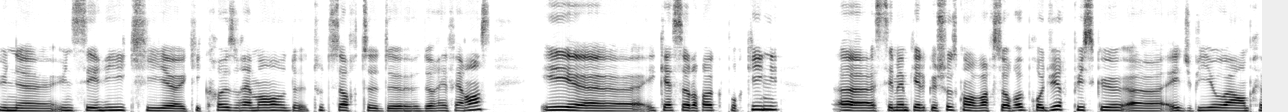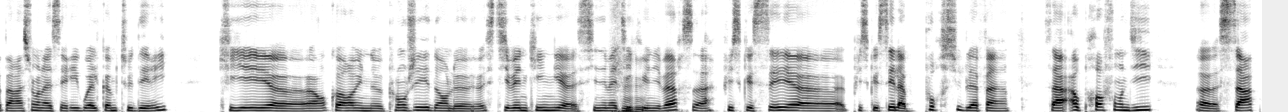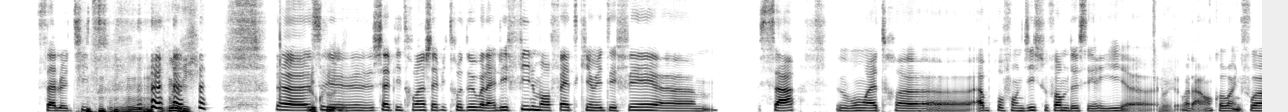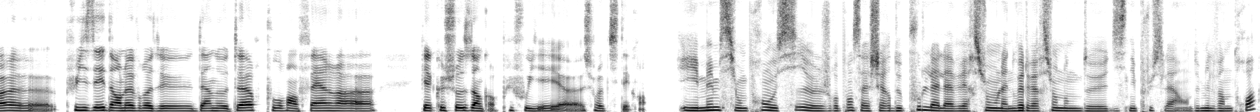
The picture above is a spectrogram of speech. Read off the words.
une, une série qui, qui creuse vraiment de toutes sortes de références et, euh, et Castle Rock pour King, euh, c'est même quelque chose qu'on va voir se reproduire puisque euh, HBO a en préparation la série Welcome to Derry, qui est euh, encore une plongée dans le Stephen King euh, Cinematic Universe, euh, puisque c'est euh, puisque c'est la poursuite de la fin. Ça approfondit euh, ça, ça le titre. Oui. Euh, Le chapitre 1, chapitre 2, voilà, les films en fait qui ont été faits, euh, ça, vont être euh, approfondis sous forme de série. euh, Ouais. Voilà, encore une fois, euh, puiser dans l'œuvre de- d'un auteur pour en faire euh, quelque chose d'encore plus fouillé euh, sur le petit écran. Et même si on prend aussi, euh, je repense à Chair de poule, là, la version, la nouvelle version donc de Disney Plus là en 2023,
